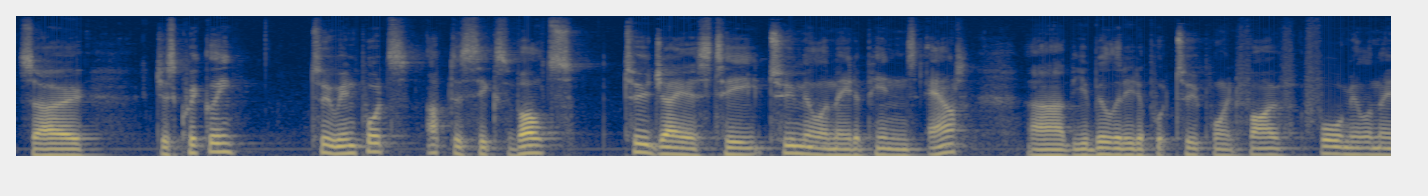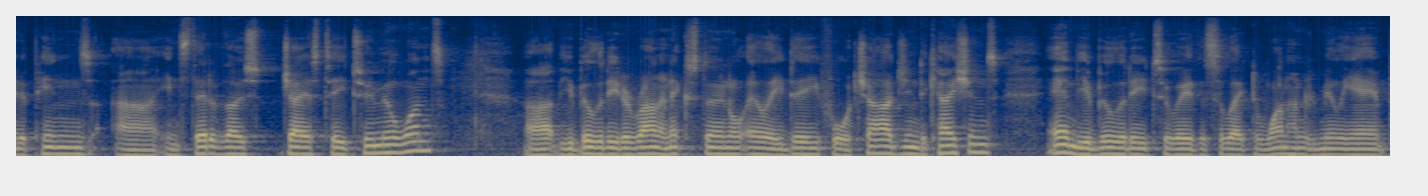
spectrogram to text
So just quickly, two inputs up to 6 volts, two JST 2 millimeter pins out, uh, the ability to put 2.54 millimeter pins uh, instead of those JST 2 mil ones, uh, the ability to run an external LED for charge indications, and the ability to either select a 100 milliamp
